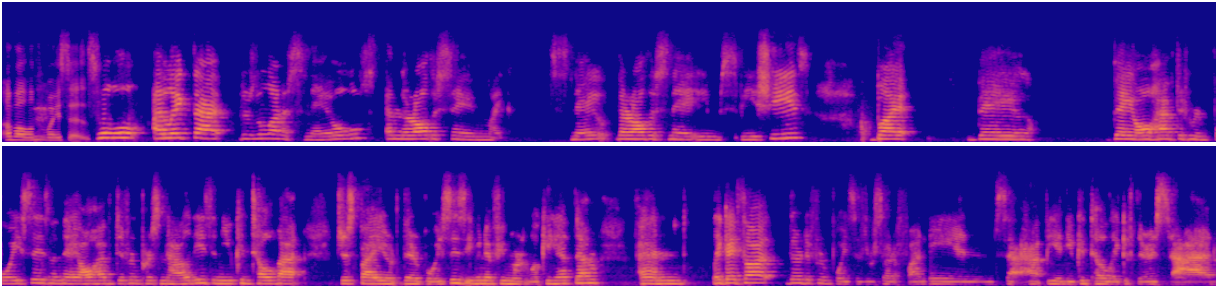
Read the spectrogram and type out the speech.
of all of the voices? Well, I like that there's a lot of snails, and they're all the same like snail. They're all the same species, but they they all have different voices and they all have different personalities, and you can tell that just by your, their voices, even if you weren't looking at them. And like I thought, their different voices were sort of funny and sad, happy, and you could tell like if they're sad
